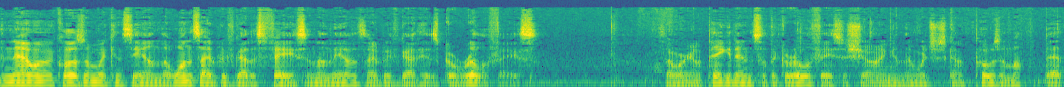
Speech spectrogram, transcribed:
And now when we close them, we can see on the one side we've got his face, and on the other side we've got his gorilla face. So we're going to peg it in so the gorilla face is showing, and then we're just going to pose him up a bit.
